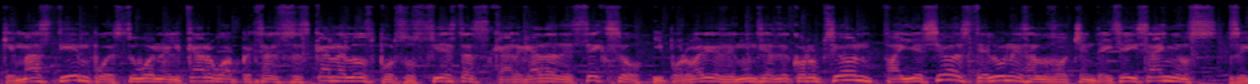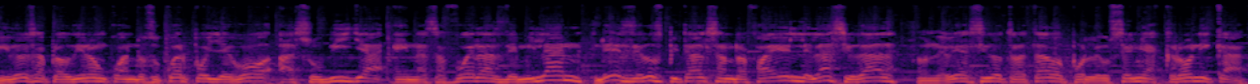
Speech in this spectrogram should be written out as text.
que más tiempo estuvo en el cargo a pesar de sus escándalos por sus fiestas cargadas de sexo y por varias denuncias de corrupción, falleció este lunes a los 86 años. Sus seguidores aplaudieron cuando su cuerpo llegó a su villa en las afueras de Milán desde el Hospital San Rafael de la ciudad, donde había sido tratado por leucemia crónica.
